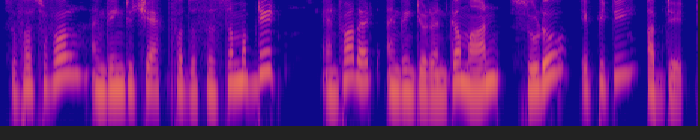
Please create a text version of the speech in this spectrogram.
So first of all, I'm going to check for the system update. And for that, I'm going to run command sudo apt update.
